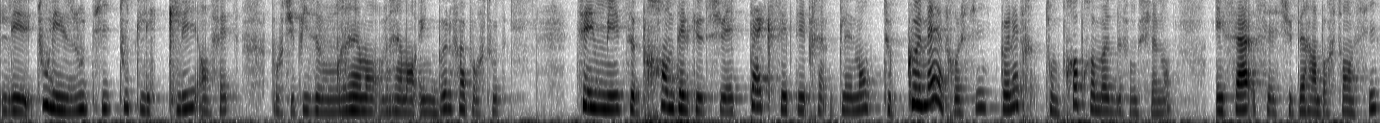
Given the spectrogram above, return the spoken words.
les, tous les outils, toutes les clés en fait, pour que tu puisses vraiment, vraiment, une bonne fois pour toutes, t'aimer, te prendre tel que tu es, t'accepter pleinement, te connaître aussi, connaître ton propre mode de fonctionnement. Et ça, c'est super important aussi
